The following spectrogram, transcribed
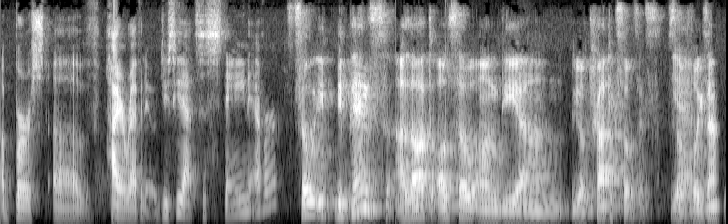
a burst of higher revenue. Do you see that sustain ever? So it depends a lot also on the um, your traffic sources. So yeah. for example,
